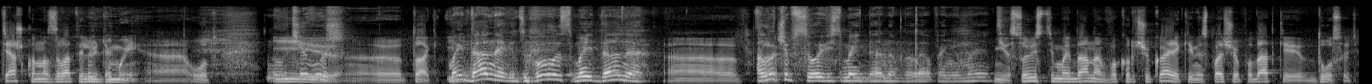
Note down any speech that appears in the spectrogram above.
тяжко називати людьми. От Ну, і, чого ж? е, так, і, Майдановец, голос Майдана. е, А так. лучше б совесть Майдана была, понимаете? Ні, совісті Майдана Вакарчука, який не сплачує податки, досить.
